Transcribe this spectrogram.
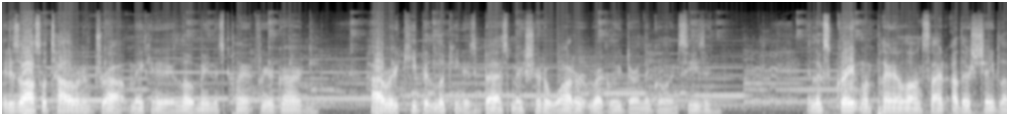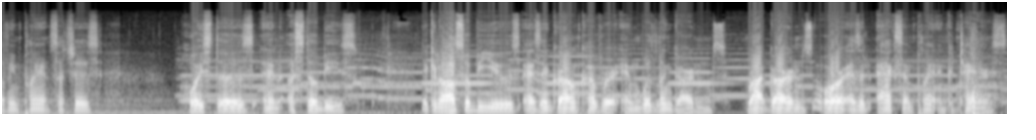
It is also tolerant of drought, making it a low maintenance plant for your garden. However, to keep it looking its best, make sure to water it regularly during the growing season. It looks great when planted alongside other shade-loving plants such as hostas and astilbes. It can also be used as a ground cover in woodland gardens, rock gardens, or as an accent plant in containers.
